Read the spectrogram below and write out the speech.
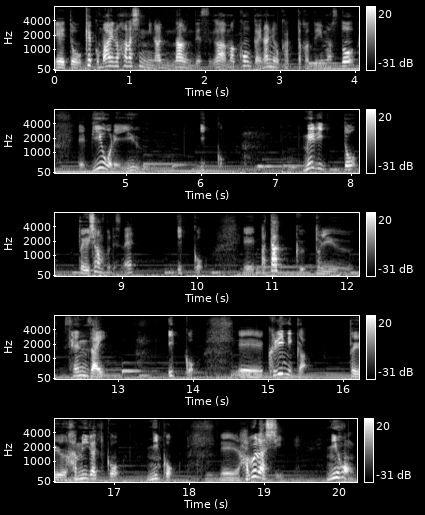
えっ、と、結構前の話になるなるんですが、まあ、今回何を買ったかと言いますと、えービオレ U1 個、メリットというシャンプーですね。1個、えーアタックという洗剤1個、えークリニカという歯磨き粉2個、えー歯ブラシ2本、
